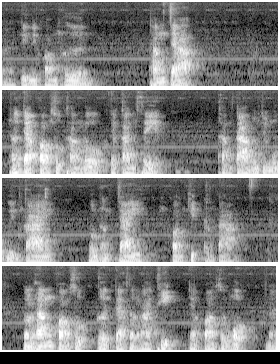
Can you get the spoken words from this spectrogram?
นะติดในความเพลิน ทั้งจาก ทั้งจากความสุขทางโลกจากการเสพทางตาหูจมูกลิ้นกายรวมทั้งใจความคิดต่างๆรวมทั้งความสุขเกิดจากสมาธิจากความสงบนะ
